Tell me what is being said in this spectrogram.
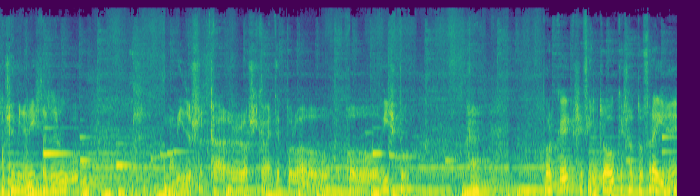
os seminaristas de Lugo, movidos lógicamente polo o, bispo eh? porque se filtrou que Soto Freire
